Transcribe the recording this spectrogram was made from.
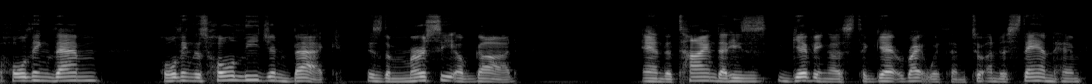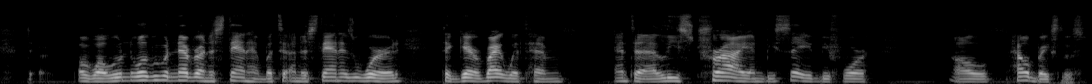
holding them holding this whole legion back is the mercy of God and the time that He's giving us to get right with Him, to understand Him. To, or well, we, well, we would never understand Him, but to understand His Word, to get right with Him, and to at least try and be saved before all hell breaks loose.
